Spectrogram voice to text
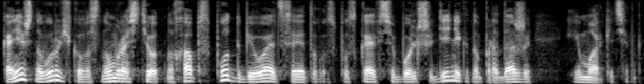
Конечно, выручка в основном растет, но HubSpot добивается этого, спуская все больше денег на продажи и маркетинг.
